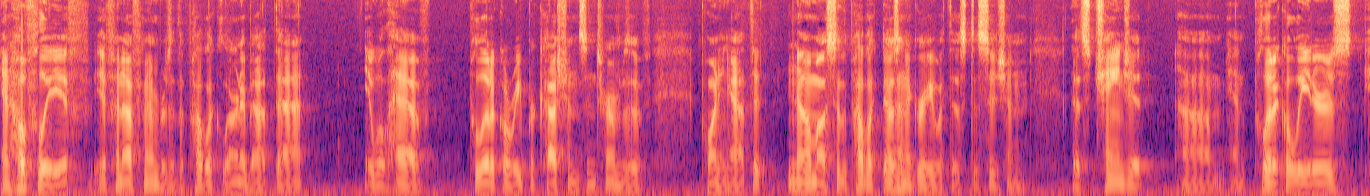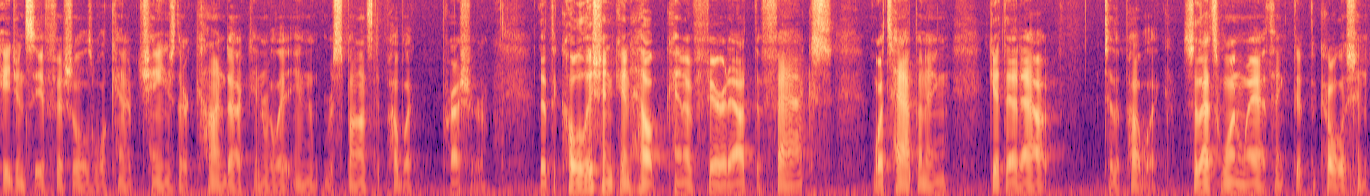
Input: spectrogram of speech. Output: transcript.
And hopefully, if, if enough members of the public learn about that, it will have political repercussions in terms of pointing out that no, most of the public doesn't agree with this decision. Let's change it. Um, and political leaders, agency officials will kind of change their conduct in, rela- in response to public pressure. That the coalition can help kind of ferret out the facts, what's happening, get that out, to the public. So that's one way I think that the coalition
